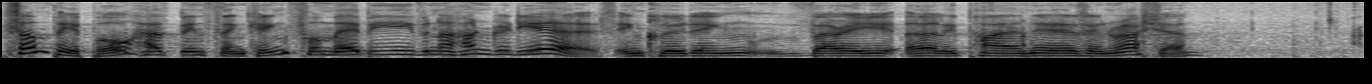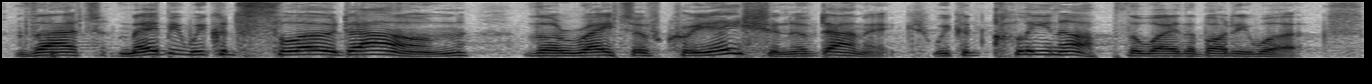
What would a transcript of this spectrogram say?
Some people have been thinking for maybe even a hundred years, including very early pioneers in Russia, that maybe we could slow down the rate of creation of damage. We could clean up the way the body works.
